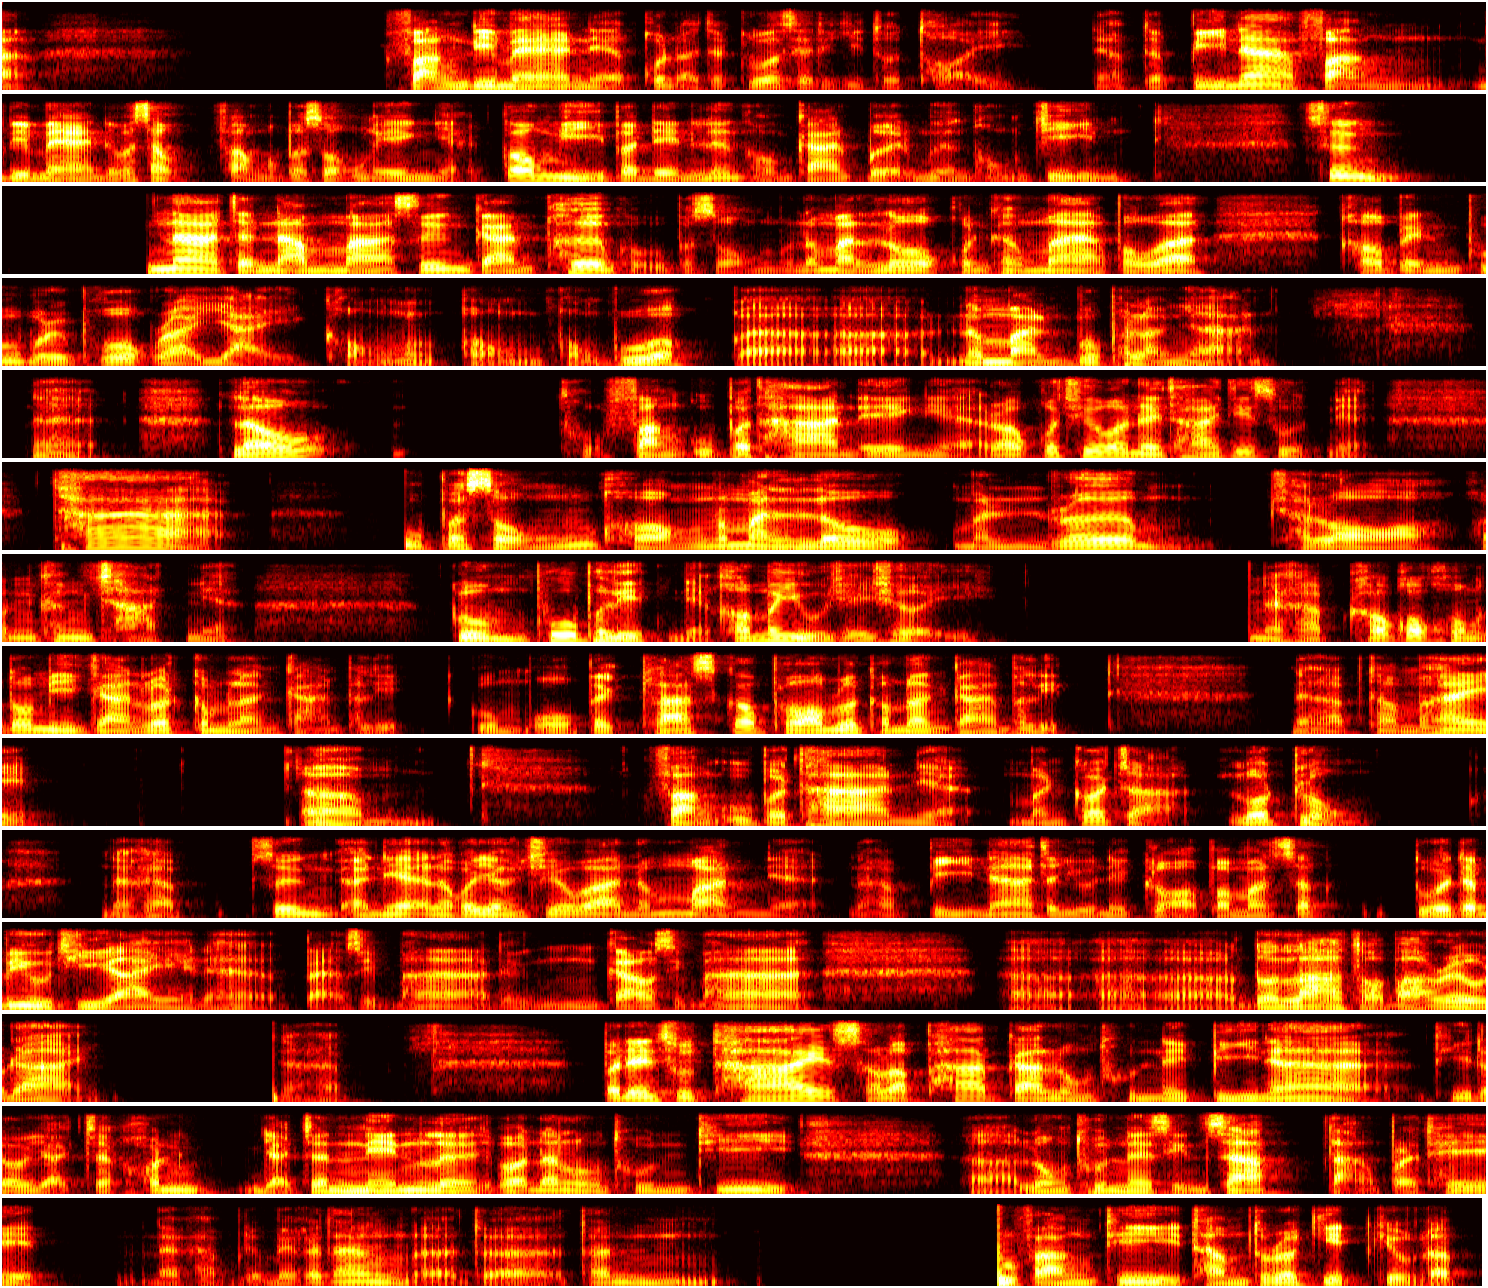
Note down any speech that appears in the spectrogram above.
ฝั่งดีแมนเนี่ยคนอาจจะกลัวเศรษฐกิจถดถอย นะครับแต่ปีหน้าฝั่งดีแมนหรือว่าฝั่งอุปสงค์เองเนี่ยก็มีประเด็นเรื่องของการเปิดเมืองของจีน ซึ่งน่าจะนำมาซึ่งการเพิ่มของอุปสงค์น้ำมันโลกค่อนข้างมาก เพราะว่าเขาเป็นผู้บริโภครายใหญ่ของของของพวกน้ำมันพวกพลังงานนะฮะแล้วฝั่งอุปทานเองเนี่ยเราก็เชื่อว่าในท้ายที่สุดเนี่ยถ้าอุปสงค์ของน้ำมันโลกมันเริ่มชะลอค่อนข้างชัดเนี่ยกลุ่มผู้ผลิตเนี่ยเขาไม่อยู่เฉยๆ นะครับเขาก็คงต้องมีการลดกำลังการผลิต กลุ่ม OPEC Plus ก็พร้อมลดกำลังการผลิตนะครับทำให้ฝั่งอุปทานเนี่ยมันก็จะลดลงนะครับซึ่งอันนี้เราก็ยังเชื่อว่าน้ำมันเนี่ยนะครับปีหน้าจะอยู่ในกรอบประมาณสักตัว WTI นะฮะ85 ถึง 95 ดอลลาร์ต่อบาร์เรลได้นะครับประเด็นสุดท้ายสำหรับภาพการลงทุนในปีหน้าที่เราอยากจะค่อนอยากจะเน้นเลยเฉพาะนักลงทุนที่ ลงทุนในสินทรัพย์ต่างประเทศนะครับหรือแม้กระทั่งท่านผู้ฟังที่ทำธุรกิจเกี่ยวกับ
